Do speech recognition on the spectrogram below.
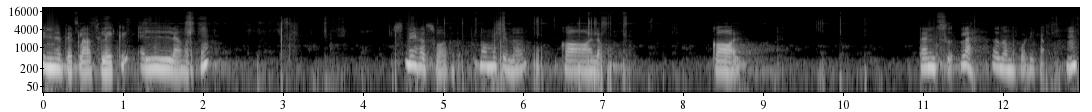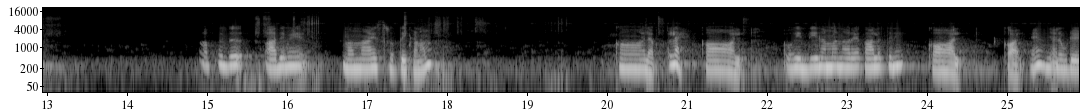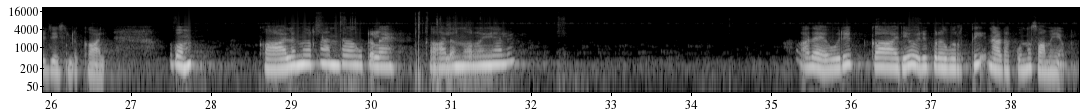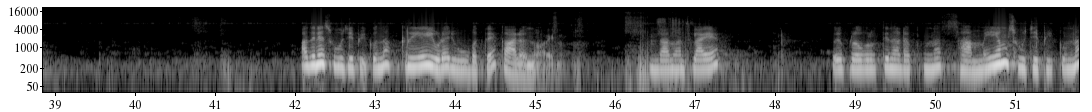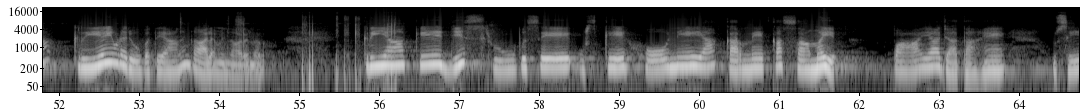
ഇന്നത്തെ ക്ലാസ്സിലേക്ക് എല്ലാവർക്കും സ്നേഹസ്വാഗതം. നമുക്കിന്ന് കാലം കാൽ ടെൻസ് അല്ലേ? അത് നമുക്ക് പഠിക്കാം. അപ്പോൾ ഇത് ആദ്യമേ നന്നായി ശ്രദ്ധിക്കണം. കാലം അല്ലേ? കാൽ. അപ്പോൾ ഹിന്ദിയിൽ നമ്മൾ എന്താ പറയുക കാലത്തിന് കാൽ കാൽ. ഏ ഞാനിവിടെ എഴുതി വെച്ചിട്ടുണ്ട് കാൽ. അപ്പം കാലം എന്ന് പറഞ്ഞാൽ എന്താ കുട്ടികളെ? കാലം എന്ന് പറഞ്ഞു കഴിഞ്ഞാൽ അതെ ഒരു കാര്യം ഒരു പ്രവൃത്തി നടക്കുന്ന സമയം. അതിനെ സൂചിപ്പിക്കുന്ന ക്രിയയുടെ രൂപത്തെ കാലം എന്ന് പറയുന്നു. എന്താന്ന് മനസ്സിലായേ? ഒരു പ്രവൃത്തി നടക്കുന്ന സമയം സൂചിപ്പിക്കുന്ന ക്രിയയുടെ രൂപത്തെയാണ് കാലം എന്ന് പറയുന്നത്. क्रिया के जिस रूप से उसके होने या करने का समय पाया जाता है उसे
